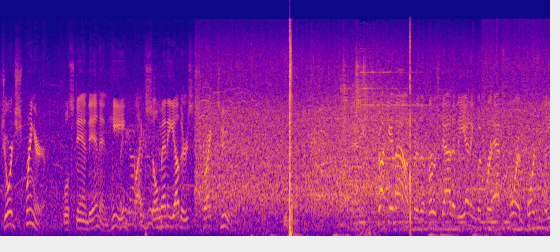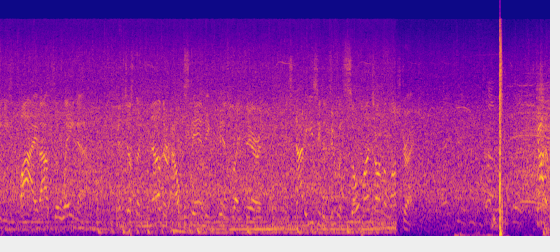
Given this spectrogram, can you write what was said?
George Springer will stand in, and he, like so many others, strike two. And he struck him out for the first out of the inning, but perhaps more importantly, he's five outs away now. And just another outstanding pitch right there. It's not easy to do with so much on the line. Strike. Got him.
